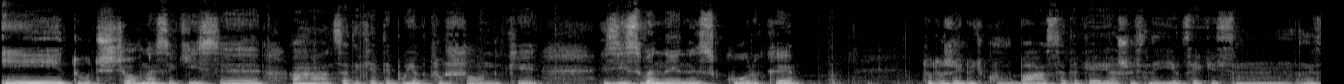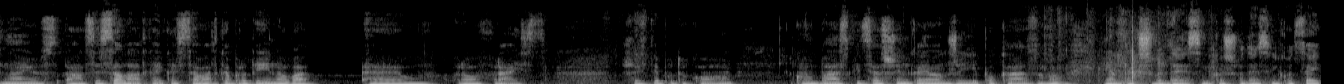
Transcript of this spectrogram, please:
І тут що в нас якісь. е, Ага, це таке, типу, як тушонки зі свинини, з курки. Тут уже йдуть ковбаси, таке я щось не їв. Це якийсь, не знаю. А, це салатка, якась салатка протеїнова Еврофрайс. Щось типу такого. Ковбаски, ця шинка я вам вже її показував. Я вам так швидесенько, швидесенько цей.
